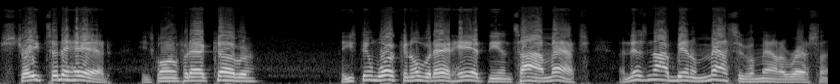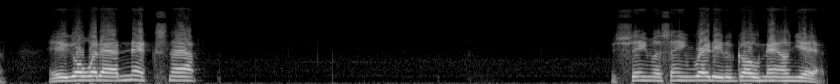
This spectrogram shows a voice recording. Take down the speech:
straight to the head. He's going for that cover. He's been working over that head the entire match. And there's not been a massive amount of wrestling. Here you go with that neck snap. Sheamus ain't ready to go down yet.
